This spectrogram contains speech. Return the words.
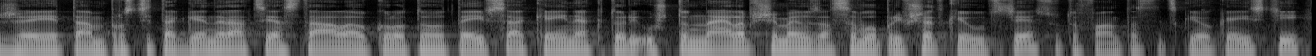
že je tam proste tá generácia stále okolo toho Tavesa a Kanea, ktorí už to najlepšie majú za sebou pri všetkej úcte, sú to fantastickí hokejisti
